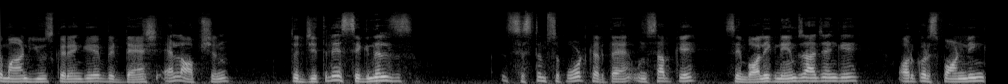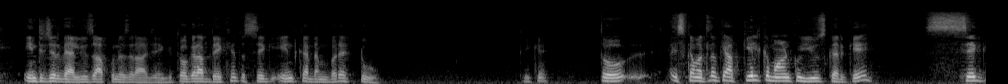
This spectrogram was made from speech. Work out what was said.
کمانڈ یوز کریں گے وتھ ڈیش ایل آپشن تو جتنے سگنلز سسٹم سپورٹ کرتا ہے ان سب کے سمبولک نیمز آ جائیں گے اور کورسپونڈنگ انٹیجر ویلوز آپ کو نظر آ جائیں گے تو اگر آپ دیکھیں تو سگ انٹ کا نمبر ہے ٹو ٹھیک ہے تو اس کا مطلب کہ آپ کل کمانڈ کو یوز کر کے سگ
